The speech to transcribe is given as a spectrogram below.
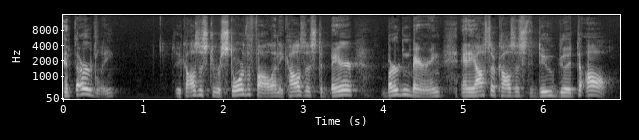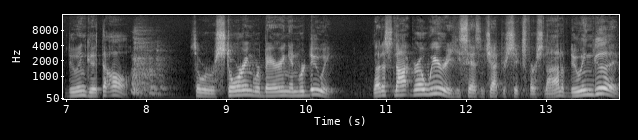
And thirdly, he calls us to restore the fallen, he calls us to bear burden bearing, and he also calls us to do good to all, doing good to all. So we're restoring, we're bearing, and we're doing. Let us not grow weary, he says in chapter 6, verse 9, of doing good.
